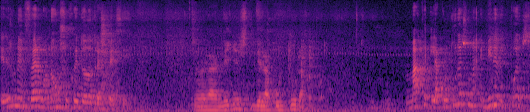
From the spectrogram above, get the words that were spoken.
eres un enfermo, no un sujeto de otra especie. Pero las leyes de la cultura. Más que, la cultura es una, viene después.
